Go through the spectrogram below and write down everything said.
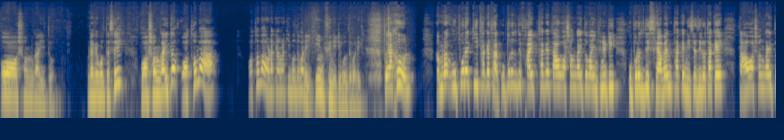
অসংজ্ঞায়িত। ওটাকে বলতেছি অসংজ্ঞায়িত অথবা অথবা ওটাকে আমরা কি বলতে পারি? ইনফিনিটি বলতে পারি। তো এখন আমরা উপরে কি থাকে থাক, উপরে যদি ফাইভ থাকে, তাও অসংজ্ঞায়িত বা ইনফিনিটি উপরে যদি সেভেন থাকে, নিচে জিরো থাকে, তাও অসংজ্ঞায়িত।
